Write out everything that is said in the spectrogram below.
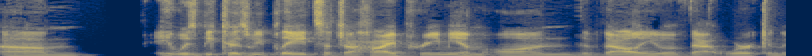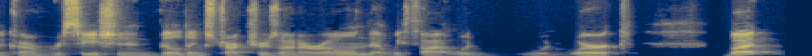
um, it was because we played such a high premium on the value of that work in the conversation and building structures on our own that we thought would would work. But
